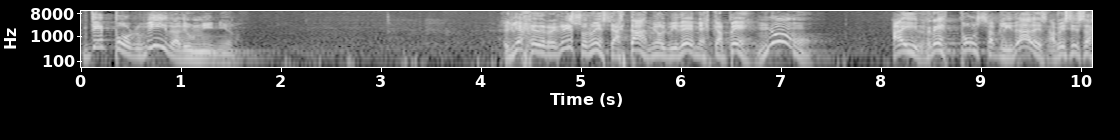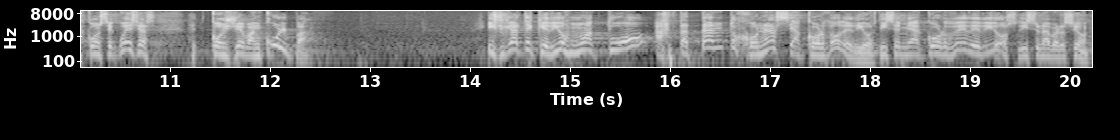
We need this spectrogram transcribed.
de por vida de un niño. El viaje de regreso no es, ya está, me olvidé, me escapé. No, hay responsabilidades. A veces esas consecuencias conllevan culpa. Y fíjate que Dios no actuó hasta tanto Jonás se acordó de Dios. Dice, me acordé de Dios, dice una versión.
